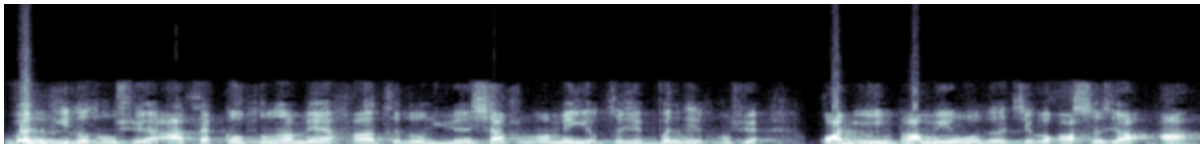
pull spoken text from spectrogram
问题的同学啊，在沟通上面和这种语言相处方面有这些问题的同学，欢迎报名我的结构化社交啊。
